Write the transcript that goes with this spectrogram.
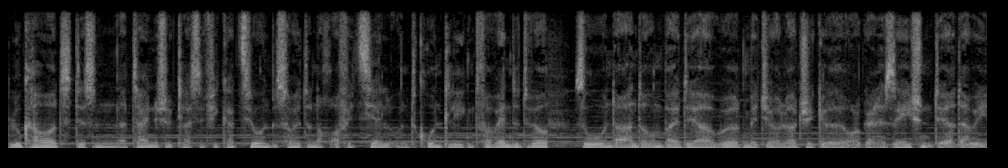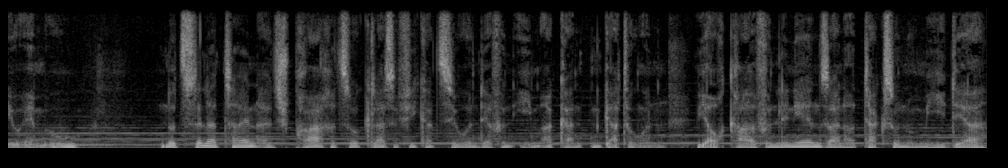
Luke Howard, dessen lateinische Klassifikation bis heute noch offiziell und grundlegend verwendet wird, so unter anderem bei der World Meteorological Organization der WMU, nutzte Latein als Sprache zur Klassifikation der von ihm erkannten Gattungen, wie auch Karl von Linné in seiner Taxonomie der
